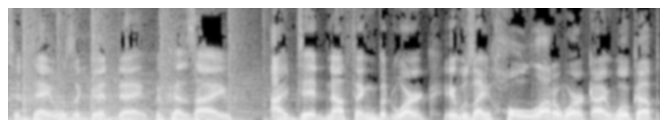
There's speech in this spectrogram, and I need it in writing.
today was a good day because I I did nothing but work. It was a whole lot of work. I woke up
